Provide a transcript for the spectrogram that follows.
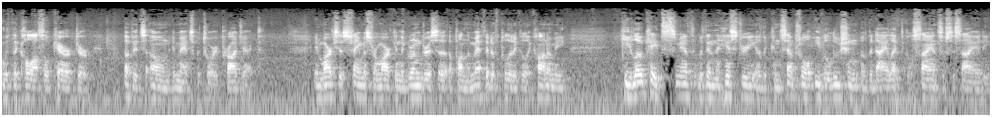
with the colossal character of its own emancipatory project. In Marx's famous remark in the Grundrisse upon the method of political economy, he locates Smith within the history of the conceptual evolution of the dialectical science of society.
